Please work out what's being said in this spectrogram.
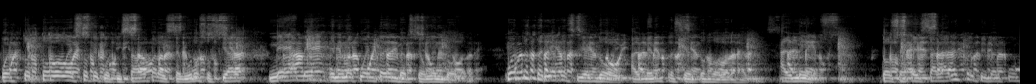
puesto todo eso que cotizaba para el Seguro Social mes a mes en una cuenta de inversión en dólares? ¿Cuánto estaría recibiendo hoy? Al menos 300 dólares al mes. Al menos. Entonces, el salario es el primer punto.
